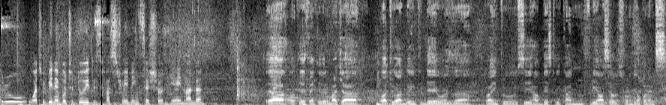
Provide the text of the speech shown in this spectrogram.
Through what we've been able to do in this first training session here in London. Yeah, okay, thank you very much. Uh, what we are doing today was uh, trying to see how best we can free ourselves from the opponents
